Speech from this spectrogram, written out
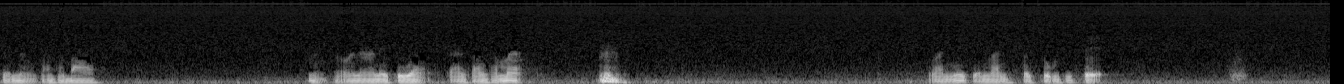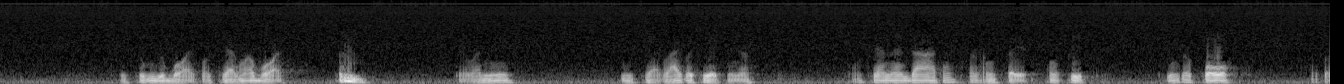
เชิญหนังตามสบายภาวนาในตัวการสอนธรรมะ วันนี้เป็นวันประชุมพิเศษประชุมอยู่บ่อยเพราะแขกมาบ่อย แต่วันนี้ มีแขกหลายประเทศอยู่นะทั้งแคนาดาทั้งฝรั่งเศสอังกฤษสิงคโปร์แล้วก็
